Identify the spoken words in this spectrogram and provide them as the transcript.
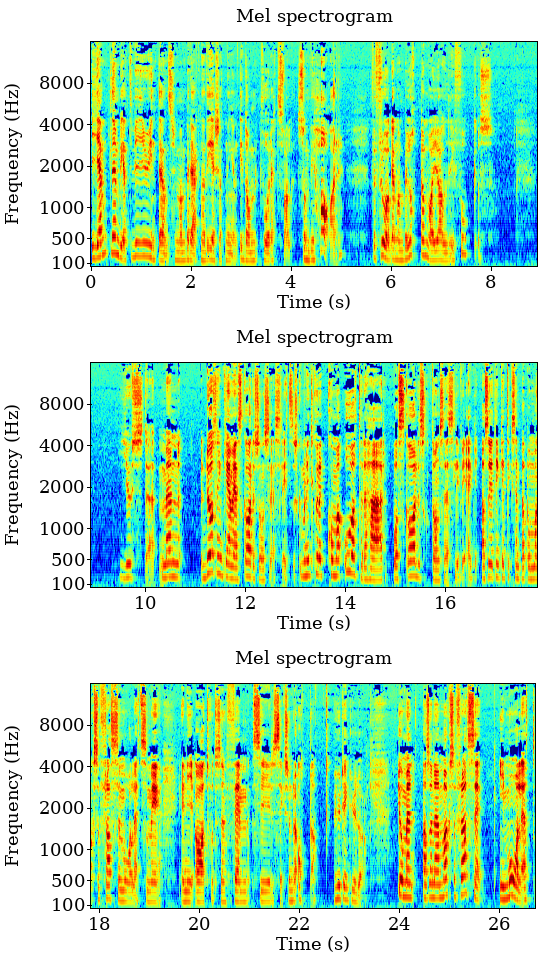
egentligen vet vi ju inte ens hur man beräknade ersättningen i de två rättsfall som vi har. För frågan om beloppen var ju aldrig i fokus. Just det, men då tänker jag mer skadeståndsrättsligt. Skulle man inte kunna komma åt det här på skadeståndsrättslig väg? Alltså jag tänker till exempel på Max och Frasse-målet som är NIA 2005 sid 608. Hur tänker du då? Jo men alltså när Max och Frasse i målet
